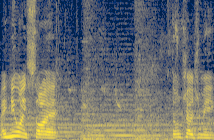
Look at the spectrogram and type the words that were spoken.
I knew I saw it. Don't judge me.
